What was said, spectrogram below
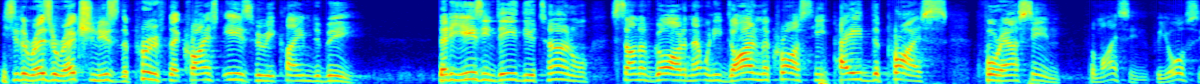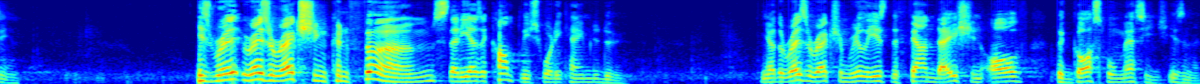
You see, the resurrection is the proof that Christ is who he claimed to be. That he is indeed the eternal Son of God, and that when he died on the cross, he paid the price for our sin, for my sin, for your sin. His re- resurrection confirms that he has accomplished what he came to do. You know, the resurrection really is the foundation of the gospel message, isn't it?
